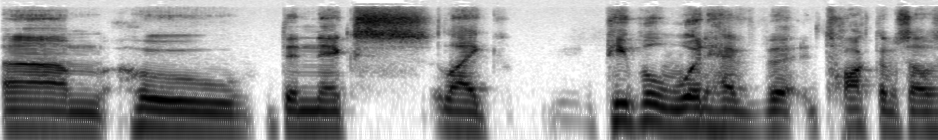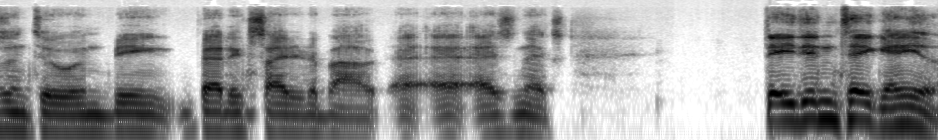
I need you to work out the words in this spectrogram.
um, who the Knicks like people would have be, talked themselves into and being bet excited about a, as Knicks. They didn't take any of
